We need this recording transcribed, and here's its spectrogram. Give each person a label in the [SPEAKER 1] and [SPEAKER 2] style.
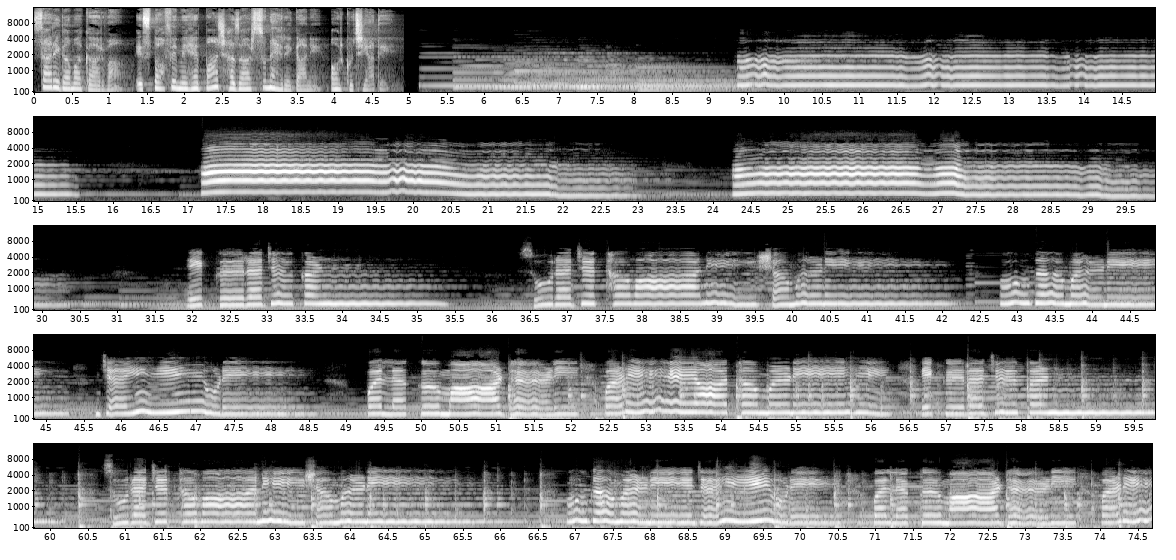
[SPEAKER 1] सारे गामा कारवा इस तोहफे में है पाँच हज़ार सुनहरे गाने और कुछ यादें।
[SPEAKER 2] सूरज सूरजवानि शमणि उगमी जय उडे पलक माढळी पडे आथमणे एक रज कण सूरज थवा माढळी पडे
